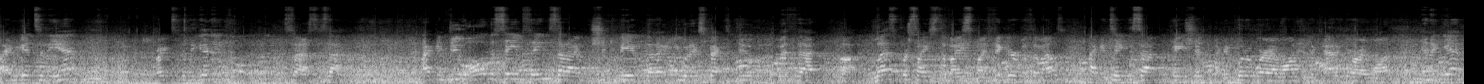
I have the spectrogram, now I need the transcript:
I can get to the end, right to the beginning, as fast as that. I can do all the same things that I should be able, that you would expect to do with that uh, less precise device, my finger with the mouse. I can take this application, I can put it where I want in the category I want. And again,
